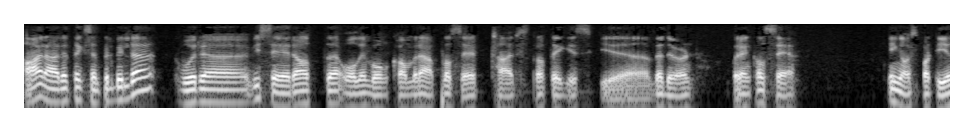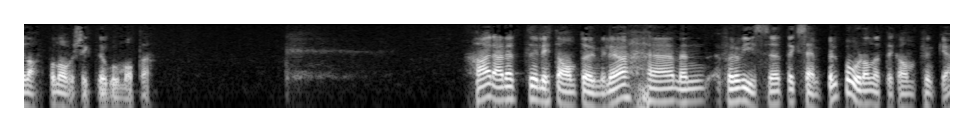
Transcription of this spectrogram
Her er et eksempelbilde hvor eh, vi ser at eh, all-in-one-kameraet er plassert her strategisk ved døren. Hvor en kan se inngangspartiet da, på en oversiktlig og god måte. Her er det et litt annet dørmiljø, men for å vise et eksempel på hvordan dette kan funke.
